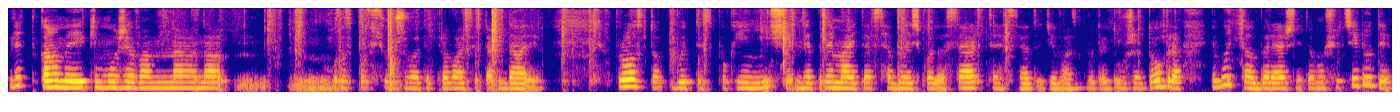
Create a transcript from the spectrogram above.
плітками, які може вам на, на, розповсюджувати про вас і так далі. Просто будьте спокійніші, не приймайте все близько до серця, все тоді у вас буде дуже добре. І будьте обережні, тому що ці люди,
